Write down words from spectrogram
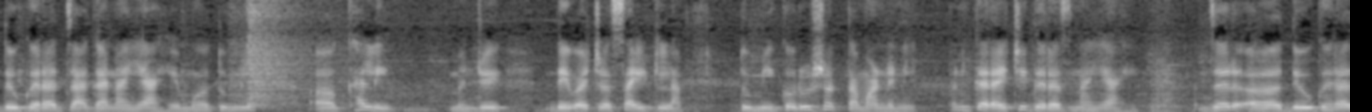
देवघरात जागा नाही आहे. मग तुम्ही खाली म्हणजे देवाच्या साईडला तुम्ही करू शकता मांडणी पण करायची गरज नाही आहे. जर देव देवघरात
